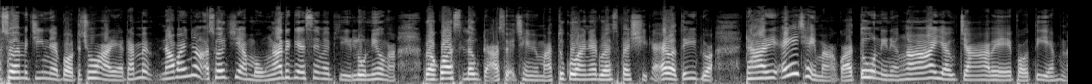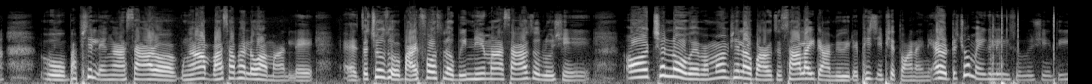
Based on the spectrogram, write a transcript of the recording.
အစွဲမကြီးနဲ့ပေါ့တချို့ဟာတွေကဒါပေမဲ့နောက်ပိုင်းကျအစွဲကြီးရမဟုတ်ငါတကယ်အဆင်မပြေလို့နေကငါ request လုပ်တာဆိုအချိန်မှာသူကိုယ်တိုင်နဲ့ respect ရှိလာအဲ့တော့တိပြီးပြောဒါတွေအဲ့အချိန်မှာကွာသူ့အနေနဲ့ငါယောက်ျားပဲပေါ့သိရမလားဟိုဘာဖြစ်လဲငါစားတော့ငါဘာစားဖက်လောက်ရမှာလဲအဲတချို့ဆို by force လုပ်ပြီးနေမှာစားဆိုလို့ရှိရင်အော်ချစ်လို့ပဲဘာမှမဖြစ်တော့ပါဘူးဆိုစားလိုက်တာမျိုးတွေဖြစ်ချင်းဖြစ်သွားနိုင်တယ်အဲ့တော့တချို့ main ကလေးဆိုလို့ရှိရင်ဒီ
